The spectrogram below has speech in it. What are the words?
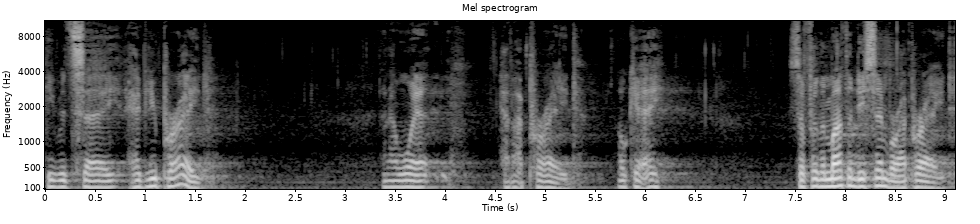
He would say, Have you prayed? And I went, Have I prayed? Okay. So for the month of December, I prayed.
